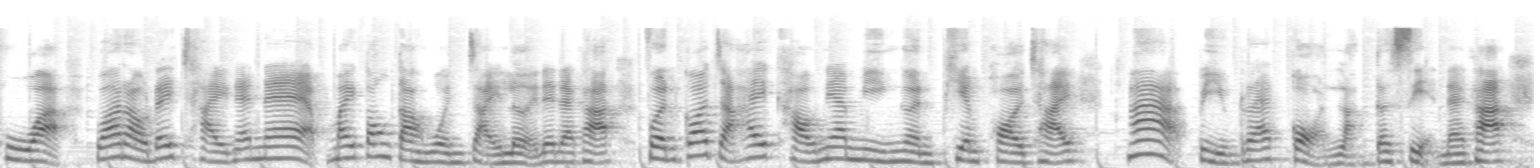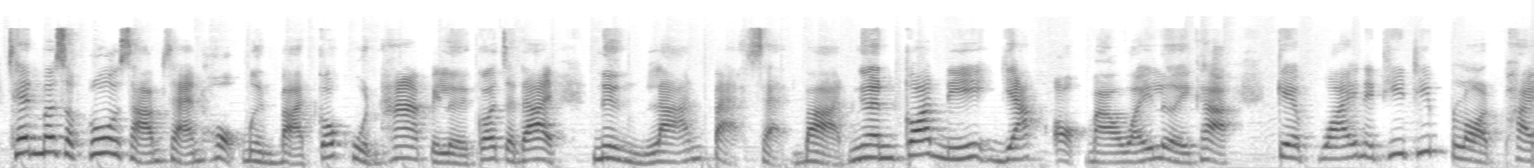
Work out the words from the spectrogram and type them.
ชัวร์ว่าเราได้ใช้แน่ๆ ไม่ต้องกังวลใจเลยเนี่ยนะคะ เฟิร์นก็จะให้เขาเนี่ยมีเงินเพียงพอใช้ 5 ปีแรกก่อนหลังเกษียณนะคะ เช่นเมื่อสักครู่ 360,000 บาทก็คูณ 5 ไปเลยก็จะได้1ล้าน8แสนบาท เงินก้อนนี้ยักออกมาไว้เลยค่ะ เก็บไว้ในที่ที่ปลอดภัย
